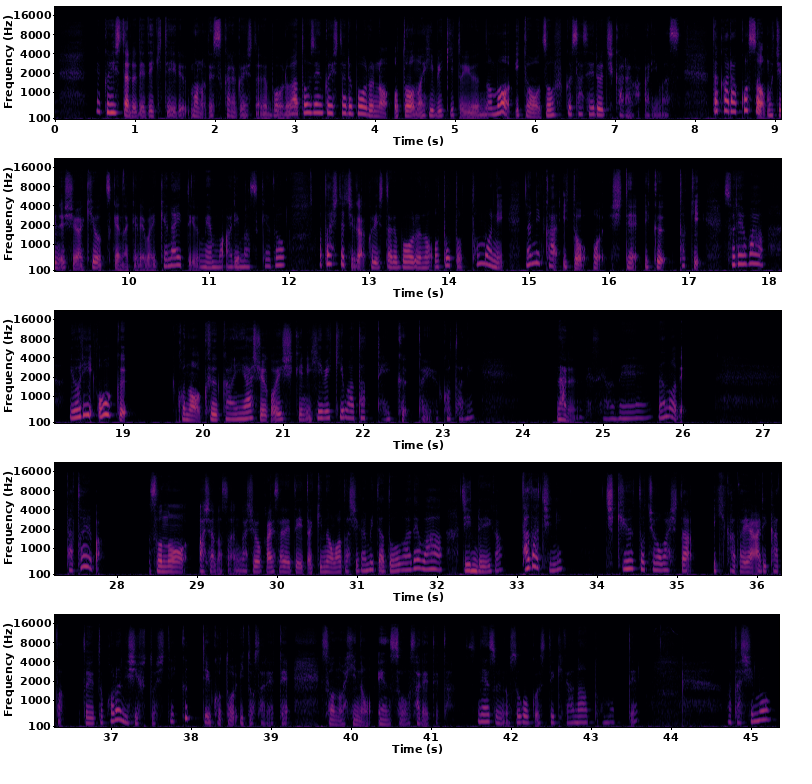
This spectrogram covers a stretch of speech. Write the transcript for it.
でクリスタルでできているものですからクリスタルボールは当然クリスタルボールの音の響きというのも糸を増幅させる力があります。だからこそ持ち主は気をつけなければいけないという面もありますけど私たちがクリスタルボールの音とともに何か意図をしていく時それはより多くこの空間や集合意識に響き渡っていくということになるんですよね。なので例えばそのアシャナさんが紹介されていた昨日私が見た動画では人類が直ちに地球と調和した生き方や在り方というところにシフトしていくっていうことを意図されてその日の演奏をされてた。んですねそういうのすごく素敵だなと思って私も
